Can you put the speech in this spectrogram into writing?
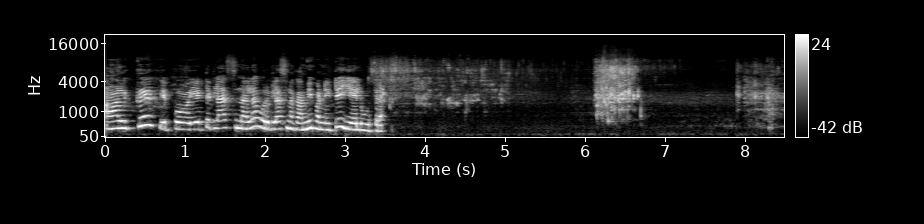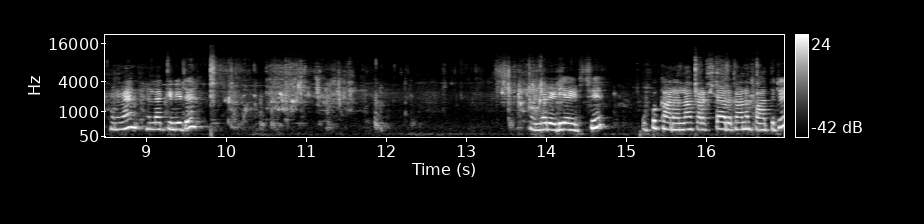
நாலுக்கு இப்போது எட்டு கிளாஸ்னால ஒரு கிளாஸ் நான் கம்மி பண்ணிவிட்டு ஏழு ஊற்றுறேன் பாருங்க எல்லாம் கிண்டிட்டு. நல்லா ரெடி ஆகிடுச்சு உப்பு காரம்லாம் கரெக்டாக இருக்கான்னு பார்த்துட்டு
